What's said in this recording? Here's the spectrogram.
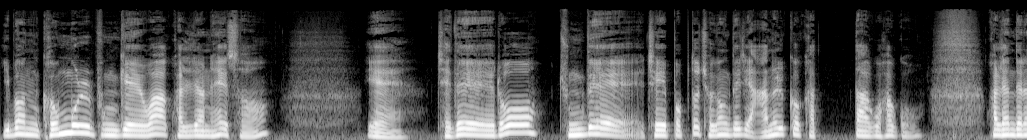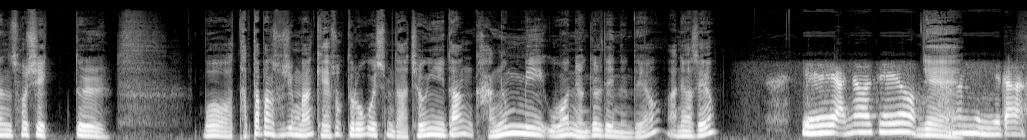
이번 건물 붕괴와 관련해서 예, 제대로 중대재해법도 적용되지 않을 것 같다고 하고 관련되는 소식들 뭐 답답한 소식만 계속 들어오고 있습니다. 정의당 강은미 의원 연결돼 있는데요. 안녕하세요. 예, 안녕하세요. 예. 강은미입니다.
